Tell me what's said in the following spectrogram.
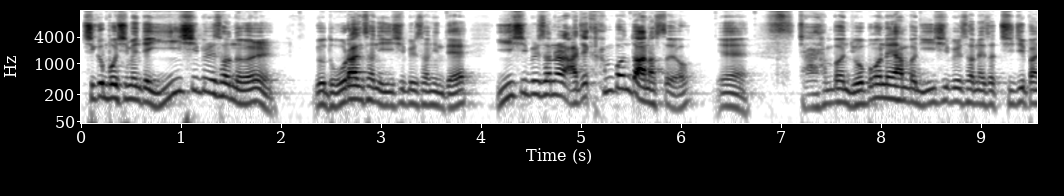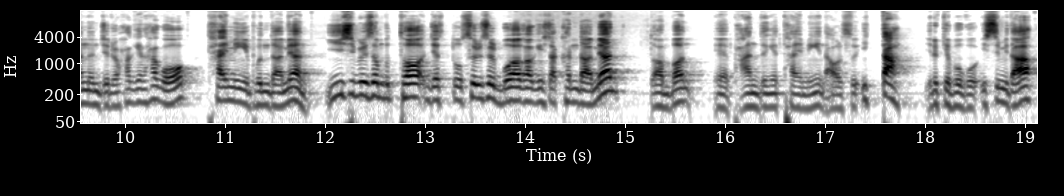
지금 보시면 이제 21선을 요 노란 선이 21선인데 21선을 아직 한 번도 안 왔어요. 예. 자, 한번 요번에 한번 21선에서 지지받는지를 확인하고 타이밍이 본다면 21선부터 이제 또 슬슬 모아가기 시작한다면 또 한번 예, 반등의 타이밍이 나올 수 있다. 이렇게 보고 있습니다.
